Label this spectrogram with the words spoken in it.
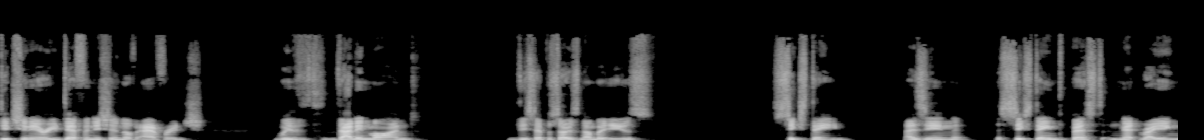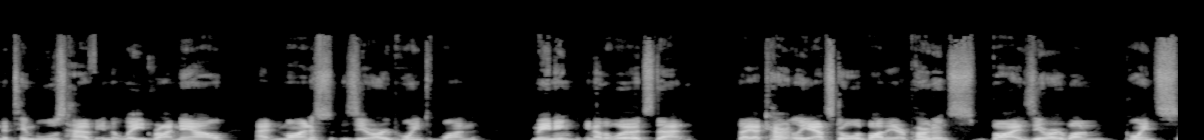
dictionary definition of average. With that in mind, this episode's number is 16, as in the 16th best net rating the Timberwolves have in the lead right now at minus 0.1. Meaning, in other words, that they are currently outscored by their opponents by 0.1 points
